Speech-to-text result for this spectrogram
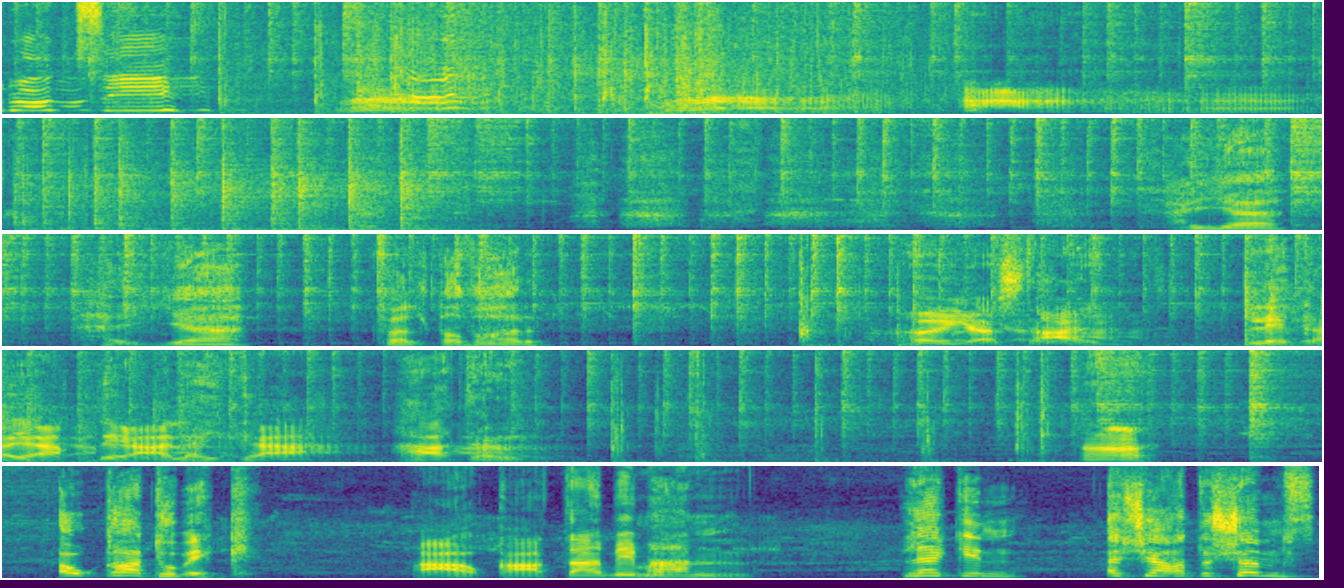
روكسي هيا هيا فلتظهر. هيا استعد. لكي يقضي عليك هاتر ها؟ أوقعت بك. أوقعت بمن؟ لكن أشعة الشمس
